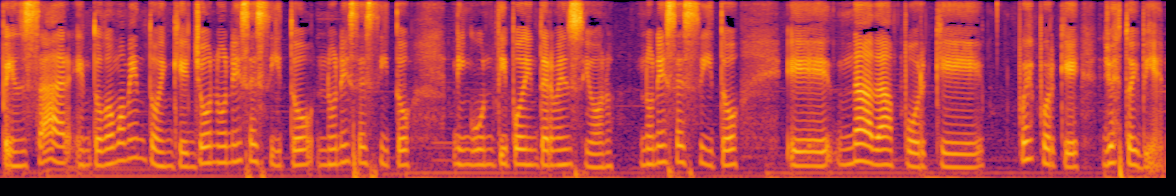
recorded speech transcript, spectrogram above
pensar en todo momento en que yo no necesito, no necesito ningún tipo de intervención, no necesito eh, nada porque, pues porque yo estoy bien.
